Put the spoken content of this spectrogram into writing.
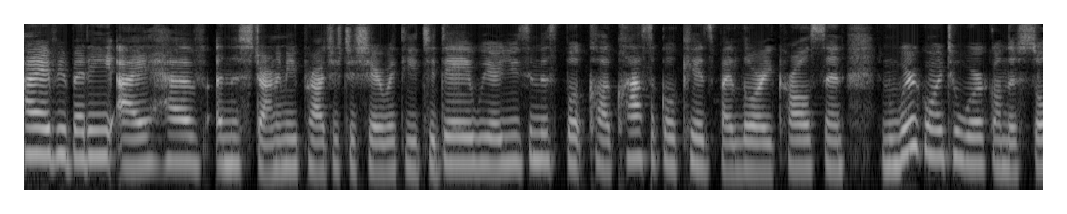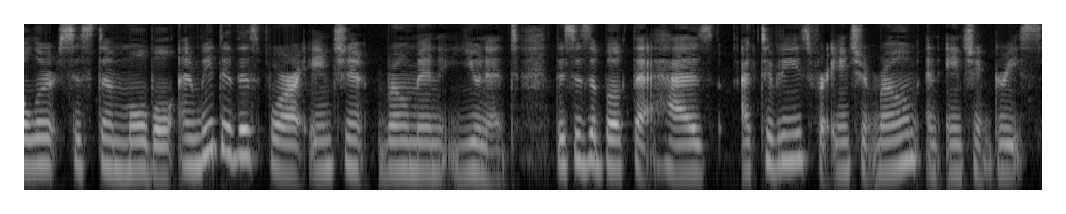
Hi everybody, I have an astronomy project to share with you today. We are using this book called Classical Kids by Laurie Carlson and we're going to work on the solar system mobile and we did this for our ancient Roman unit. This is a book that has activities for ancient Rome and ancient Greece.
